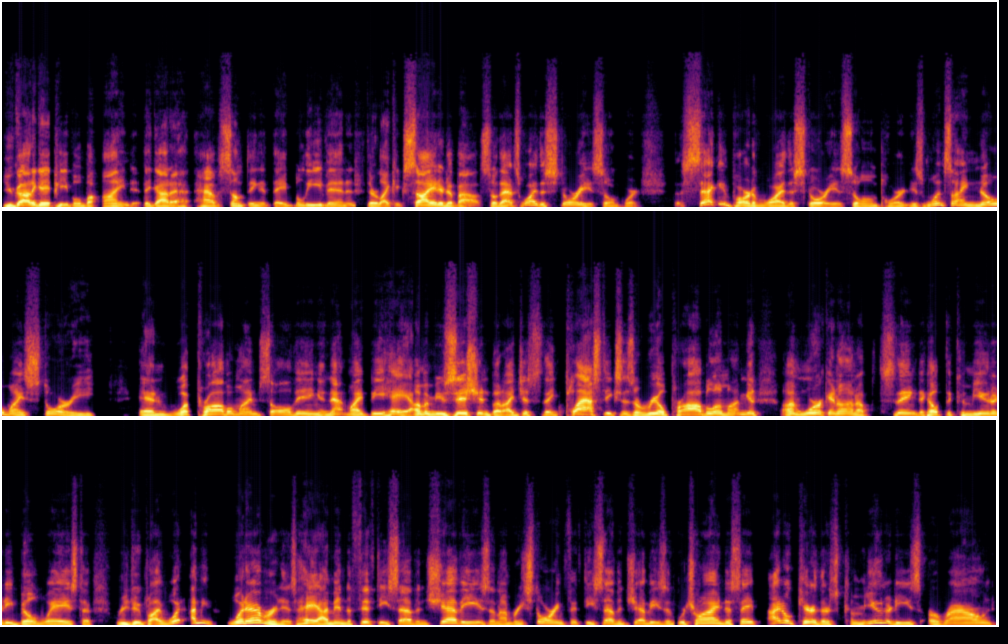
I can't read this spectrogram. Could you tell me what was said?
You got to get people behind it. They got to have something that they believe in and they're like excited about. So that's why the story is so important. The second part of why the story is so important is once I know my story and what problem I'm solving. And that might be, hey, I'm a musician, but I just think plastics is a real problem. I'm gonna, I'm working on a thing to help the community build ways to reduce plastic. What I mean, whatever it is. Hey, I'm into 57 Chevys and I'm restoring 57 Chevys, and we're trying to say, I don't care. There's communities around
